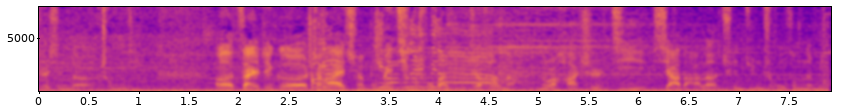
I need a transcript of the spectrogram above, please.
质性的冲击。呃，在这个障碍全部被清除完毕之后呢，努尔哈赤即下达了全军冲锋的命令。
